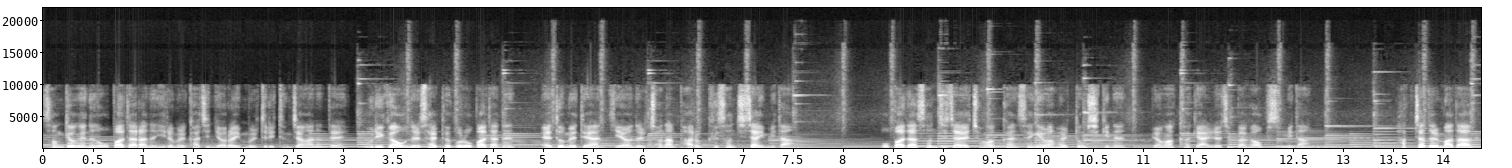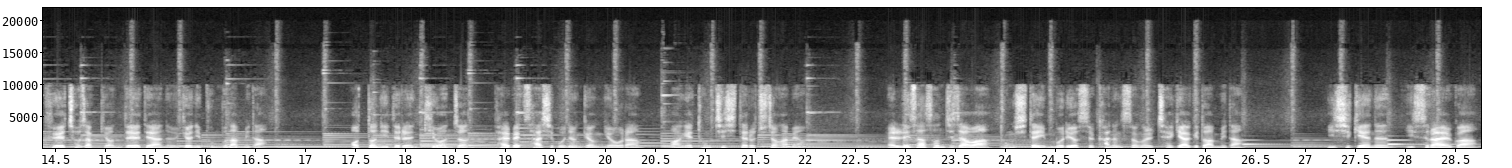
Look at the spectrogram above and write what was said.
성경에는 오바다라는 이름을 가진 여러 인물들이 등장하는데 우리가 오늘 살펴볼 오바다는 에돔에 대한 예언을 전한 바로 그 선지자입니다. 오바다 선지자의 정확한 생애와 활동 시기는 명확하게 알려진 바가 없습니다. 학자들마다 그의 저작 연대에 대한 의견이 분분합니다. 어떤 이들은 기원전 845년경 여호람 왕의 통치 시대로 추정하며 엘리사 선지자와 동시대 인물이었을 가능성을 제기하기도 합니다. 이 시기에는 이스라엘과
